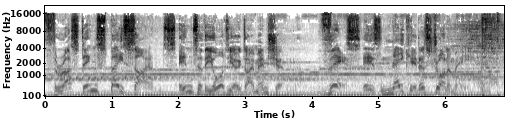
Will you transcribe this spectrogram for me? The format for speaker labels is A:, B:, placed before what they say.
A: Thrusting space science into the audio dimension. This is Naked Astronomy.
